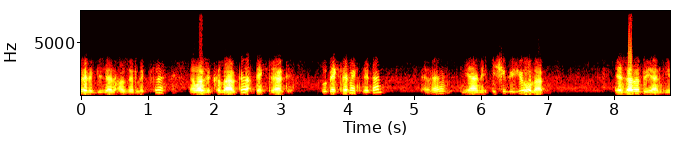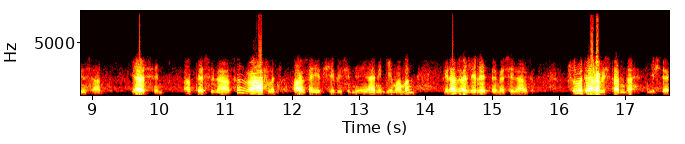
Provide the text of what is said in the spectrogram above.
Böyle güzel hazırlıklı namazı kılardı, beklerdi. Bu beklemek neden? Efendim, yani işi gücü olan, ezanı duyan insan gelsin, abdestini alsın, rahatlık fazla yetişebilsin diye. Yani imamın biraz acele etmemesi lazım. Suudi Arabistan'da işte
